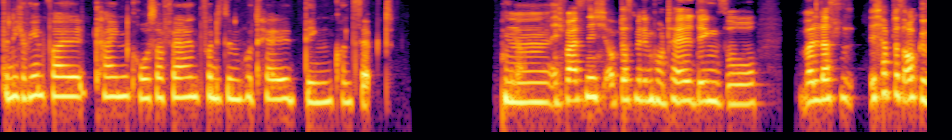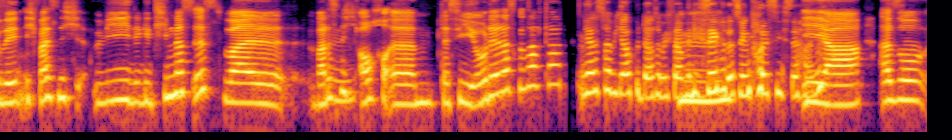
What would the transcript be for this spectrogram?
bin ich auf jeden Fall kein großer Fan von diesem Hotel-Ding-Konzept. Ja. Hm, ich weiß nicht, ob das mit dem Hotel-Ding so weil das, ich habe das auch gesehen. Ich weiß nicht, wie legitim das ist, weil war das mhm. nicht auch ähm, der CEO, der das gesagt hat? Ja, das habe ich auch gedacht, aber ich war mir nicht sicher, mhm. deswegen wollte ich es nicht sagen. Ja, also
